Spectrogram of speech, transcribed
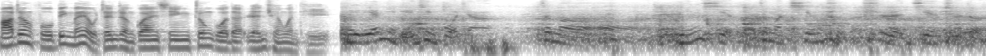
马政府并没有真正关心中国的人权问题。你连你邻近国家这么呃明显的、这么清楚的、世人皆知的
